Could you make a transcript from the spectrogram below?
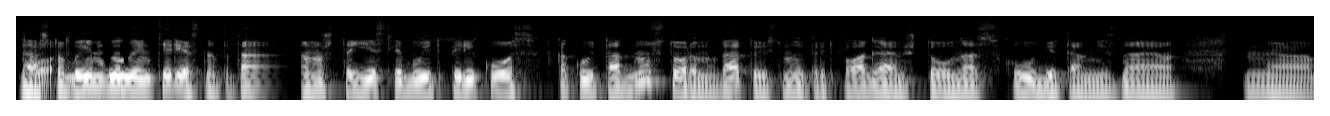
Да, вот. чтобы им было интересно, потому что если будет перекос в какую-то одну сторону, да, то есть мы предполагаем, что у нас в клубе там, не знаю, а,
